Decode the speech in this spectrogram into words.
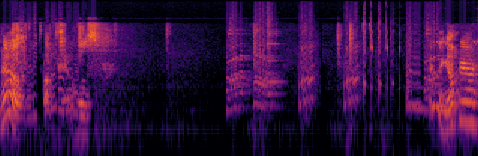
No, talk to animals. Anything up here?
